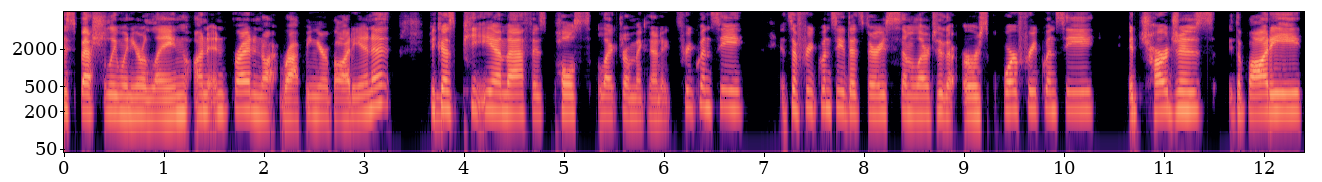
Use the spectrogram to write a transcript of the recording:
especially when you're laying on infrared and not wrapping your body in it, mm. because PEMF is pulse electromagnetic frequency. It's a frequency that's very similar to the Earth's core frequency. It charges the body,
